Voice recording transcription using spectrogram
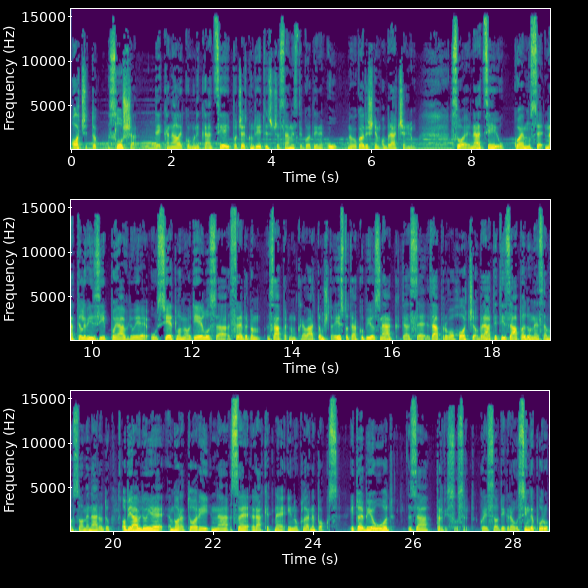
očito sluša te kanale komunikacije i početkom 2018. godine u novogodišnjem obraćanju svojoj naciji u kojemu se na televiziji pojavljuje u svjetlome odijelu sa srebrnom zapadnom kravatom, što je isto tako bio znak da se zapravo hoće obratiti zapadu, ne samo svome narodu, objavljuje moratorij na sve raketne i nuklearne pokuse. I to je bio uvod za prvi susret koji se odigrao u Singapuru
